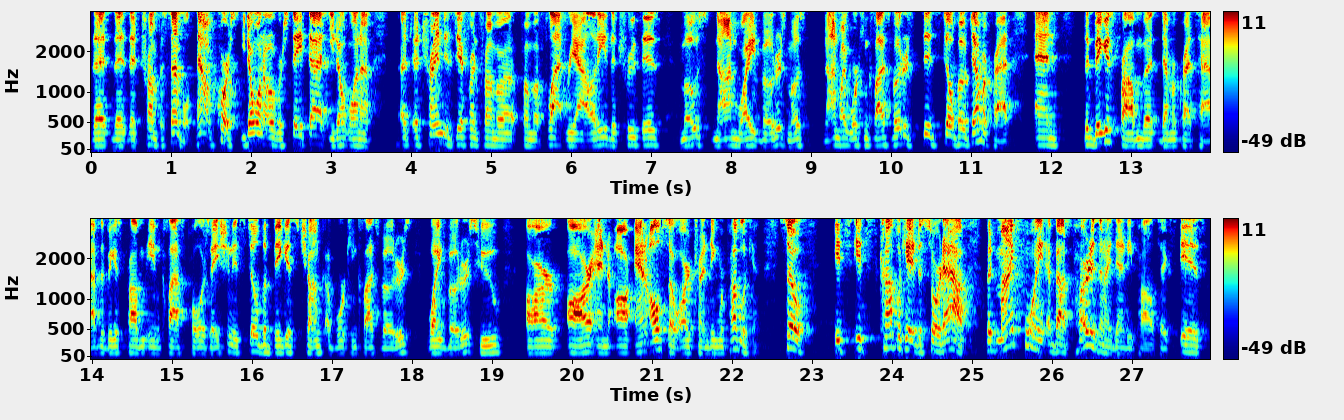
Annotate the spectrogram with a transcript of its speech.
that that, that Trump assembled. Now, of course, you don't want to overstate that. You don't want to. A, a trend is different from a from a flat reality. The truth is, most non-white voters, most non-white working class voters, did still vote Democrat, and the biggest problem that Democrats have, the biggest problem in class polarization, is still the biggest chunk of working class voters, white voters, who are are and are and also are trending Republican. So it's it's complicated to sort out. But my point about partisan identity politics is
